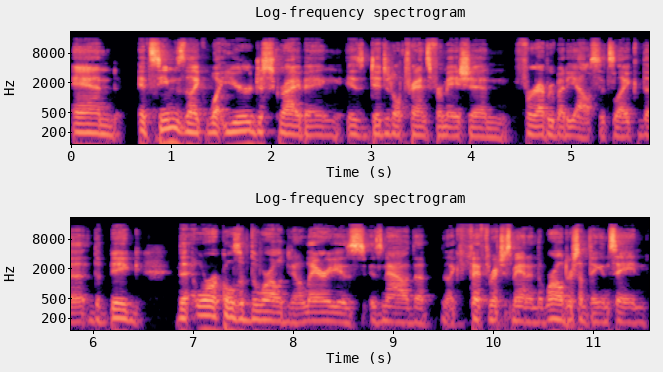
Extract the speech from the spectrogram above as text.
And it seems like what you're describing is digital transformation for everybody else. It's like the the big the oracles of the world. You know, Larry is is now the like fifth richest man in the world or something insane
